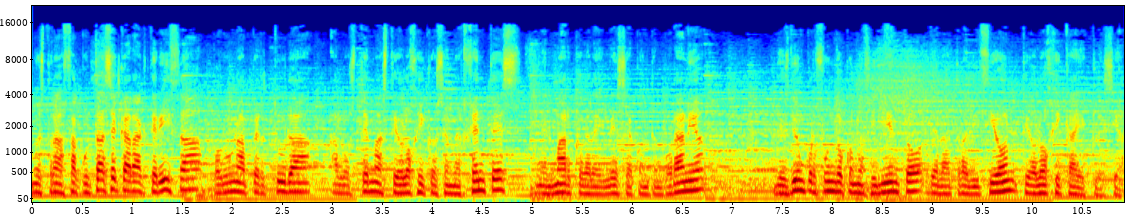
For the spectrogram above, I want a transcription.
Nuestra facultad se caracteriza por una apertura a los temas teológicos emergentes en el marco de la Iglesia contemporánea, desde un profundo conocimiento de la tradición teológica eclesial.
